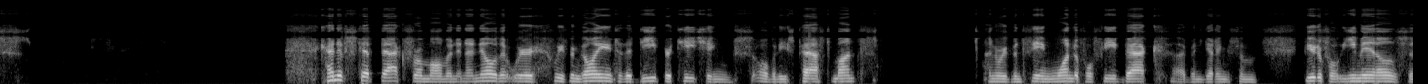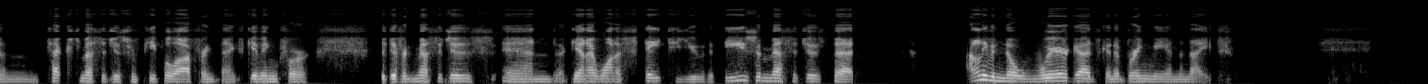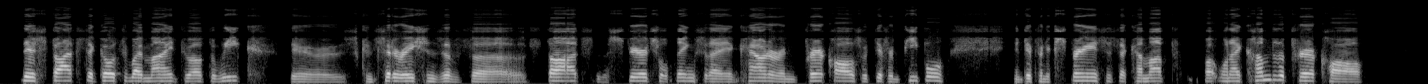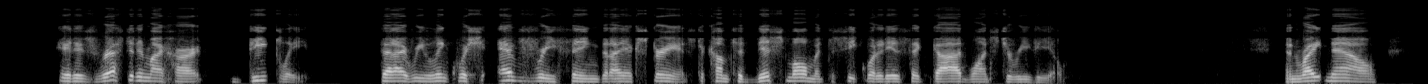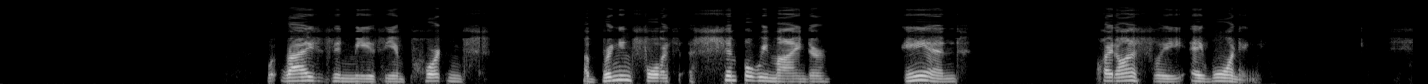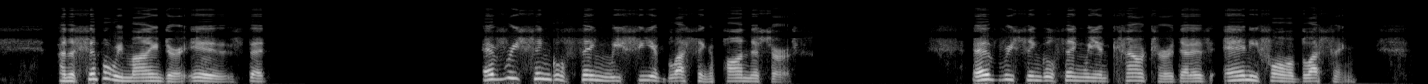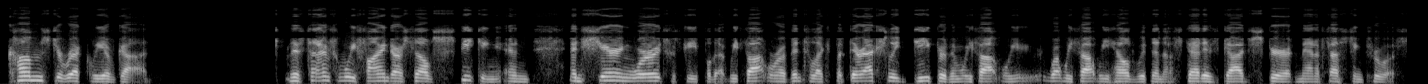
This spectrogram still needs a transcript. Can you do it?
kind of step back for a moment, and I know that we're we've been going into the deeper teachings over these past months, and we've been seeing wonderful feedback. I've been getting some beautiful emails and text messages from people offering Thanksgiving for the different messages. And again, I want to state to you that these are messages that I don't even know where God's going to bring me in the night. There's thoughts that go through my mind throughout the week. There's considerations of uh, thoughts and the spiritual things that I encounter in prayer calls with different people and different experiences that come up. But when I come to the prayer call, it is rested in my heart deeply that I relinquish everything that I experience to come to this moment to seek what it is that God wants to reveal. And right now, what rises in me is the importance of bringing forth a simple reminder and quite honestly, a warning. And the simple reminder is that every single thing we see a blessing upon this earth, every single thing we encounter that is any form of blessing comes directly of God. There's times when we find ourselves speaking and, and sharing words with people that we thought were of intellect, but they're actually deeper than we thought we, what we thought we held within us. That is God's Spirit manifesting through us.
